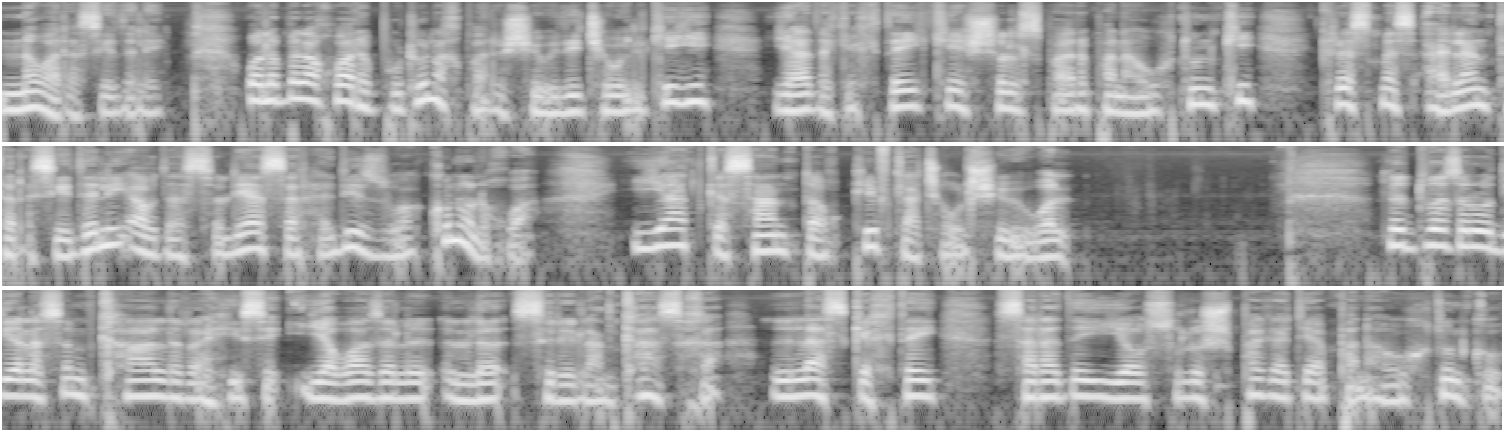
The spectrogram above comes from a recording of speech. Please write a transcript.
نه ورسېدلې ول بل خو رپورټونه خبره شوې دي چې ویل کېږي یا د کښتۍ کې شل سپاره پناهښتونکي کریسمس آیلند ته رسیدلی او د استرالیا سرحدي ځواکونو لخوا یاد کسان توقیف کاچول شوی ول له 2013 کال راهیسې یوازې له سریلانکا څخه لس کښتۍ سره د یو سلو شپږتیا پناهښتونکو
